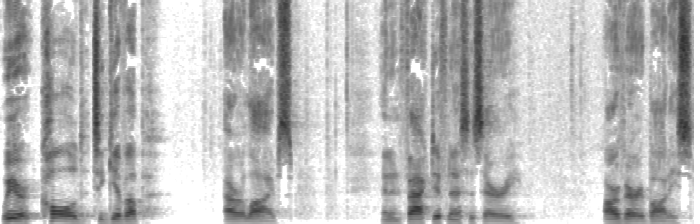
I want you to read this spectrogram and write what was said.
We are called to give up our lives, and in fact, if necessary, our very bodies.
